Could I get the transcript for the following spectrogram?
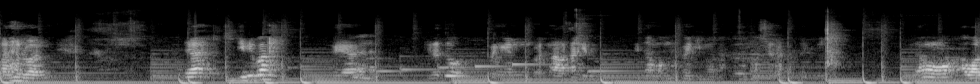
Kanan Bang. Ya, gini Bang, kayak Gimana? kita tuh pengen perkenalkan gitu di tambang kayak gimana ke masyarakat. Kita mau awal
